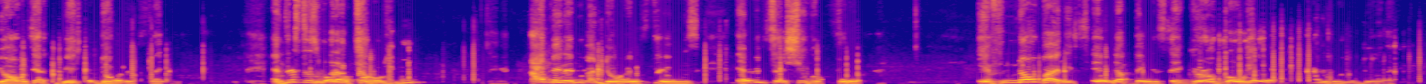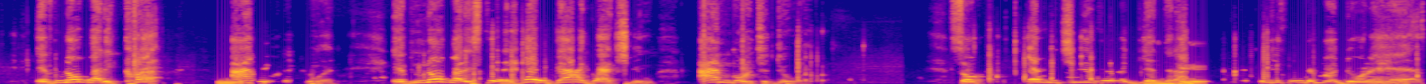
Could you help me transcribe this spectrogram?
you always have to be at your daughter's thing. And this is what I told her. I've been in my daughter's things ever since she was four. If nobody stand up there and said, girl, go ahead, I'm gonna do it. If nobody clap, mm-hmm. I'm gonna do it. If nobody said, hey, God got you, I'm going to do it. So every chance that I get that I mm-hmm. anything that my daughter has,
